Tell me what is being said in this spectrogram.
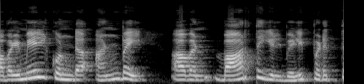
அவள் மேல் கொண்ட அன்பை அவன் வார்த்தையில் வெளிப்படுத்த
